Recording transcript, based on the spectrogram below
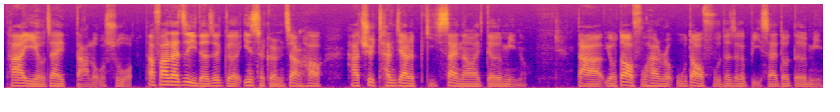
他也有在打柔术哦。他发在自己的这个 Instagram 账号，他去参加了比赛，然后还得名哦。打有道服还有无道服的这个比赛都得名。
